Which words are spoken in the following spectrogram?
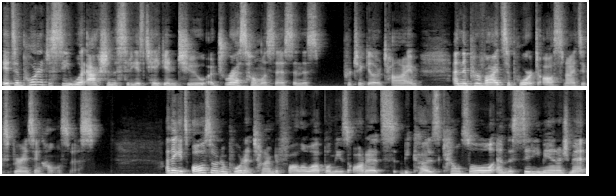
It's important to see what action the city has taken to address homelessness in this particular time and then provide support to Austinites experiencing homelessness. I think it's also an important time to follow up on these audits because council and the city management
